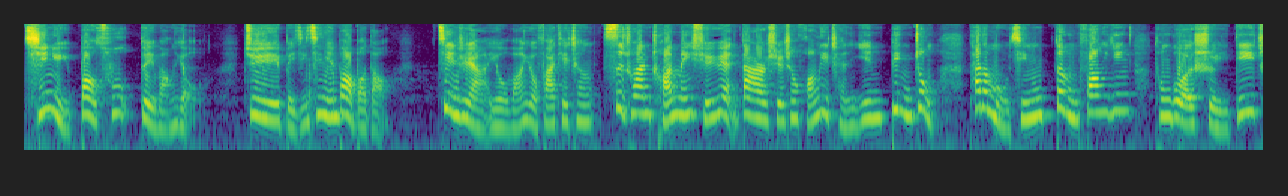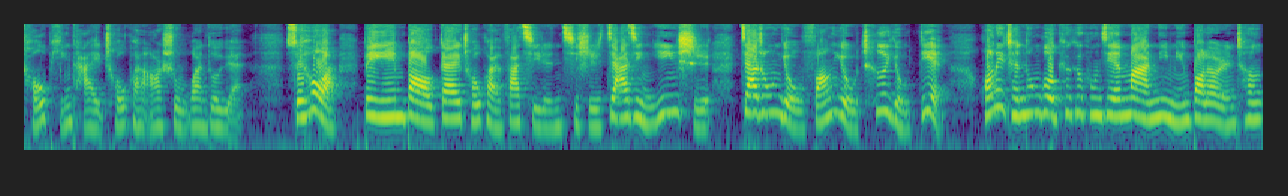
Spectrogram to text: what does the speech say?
其女爆粗对网友。据北京青年报报道，近日啊，有网友发帖称，四川传媒学院大二学生黄立晨因病重，他的母亲邓芳英通过水滴筹平台筹款二十五万多元。随后啊，被因报该筹款发起人其实家境殷实，家中有房有车有店。黄立晨通过 QQ 空间骂匿名爆料人称：“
